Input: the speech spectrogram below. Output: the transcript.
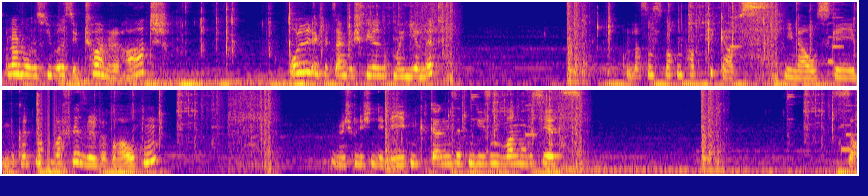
Sondern holen uns lieber das Eternal Heart. Obwohl, ich würde sagen, wir spielen nochmal hier mit. Und lass uns noch ein paar Pickups hinausgeben. Wir könnten noch ein paar Schlüssel gebrauchen. Wenn wir schon nicht in die Läden gegangen sind in diesem One bis jetzt. So.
